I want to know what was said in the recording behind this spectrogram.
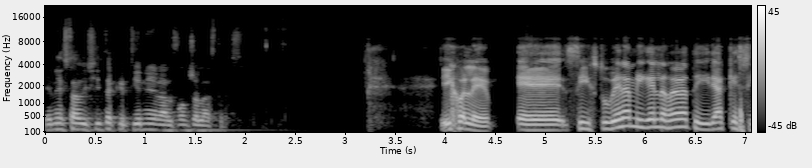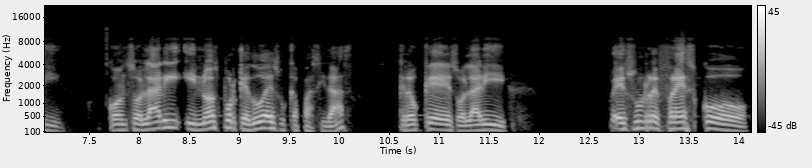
en esta visita que tiene el Alfonso Lastras. Híjole, si estuviera Miguel Herrera te diría que sí, con Solari, y no es porque duda de su capacidad, Creo que Solari es un refresco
